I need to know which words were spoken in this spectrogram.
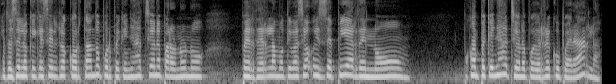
Entonces lo que hay que hacer es ir acortando por pequeñas acciones para uno no perder la motivación. Y si se pierde, no con pequeñas acciones poder recuperarla.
